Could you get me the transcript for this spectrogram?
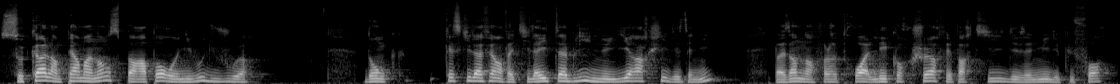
se cale en permanence par rapport au niveau du joueur. Donc, qu'est-ce qu'il a fait en fait? Il a établi une hiérarchie des ennemis. Par exemple, dans Fallout 3, l'écorcheur fait partie des ennemis les plus forts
